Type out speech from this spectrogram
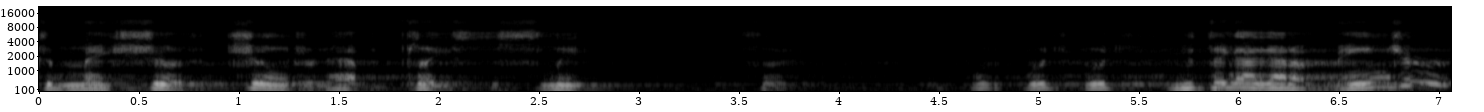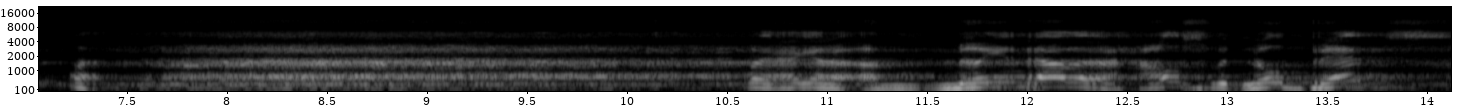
to make sure the children have a place to sleep." So, what, what, what, you think I got a manger? What? Like I got a, a million dollar house with no beds?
